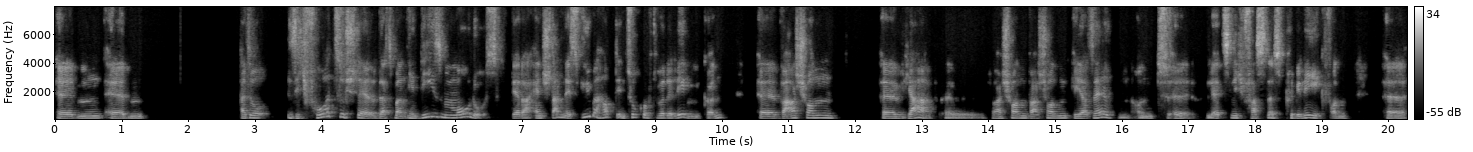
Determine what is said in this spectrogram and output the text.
ähm, ähm, also sich vorzustellen, dass man in diesem Modus, der da entstanden ist, überhaupt in Zukunft würde leben können, äh, war schon äh, ja, äh, war schon, war schon eher selten und äh, letztlich fast das Privileg von äh,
